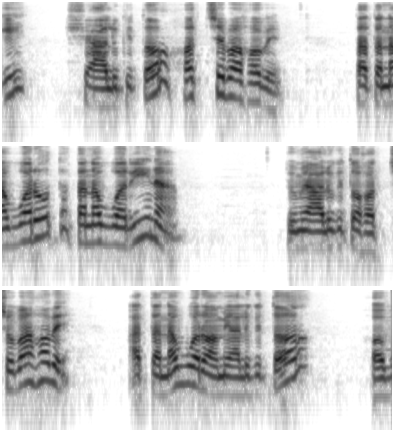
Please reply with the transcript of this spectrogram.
কি? সে আলোকিত হচ্ছে বা হবে। তাতানাব্বারু তাতানাব্বারিনা তুমি আলোকিত হচ্ছ বা হবে। আর তানাব্বারু আমি আলোকিত হব।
